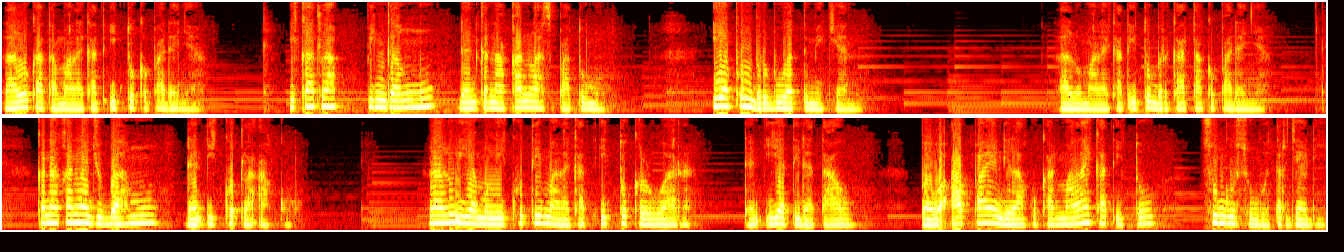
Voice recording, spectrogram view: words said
Lalu kata malaikat itu kepadanya, Ikatlah pinggangmu dan kenakanlah sepatumu. Ia pun berbuat demikian. Lalu malaikat itu berkata kepadanya, Kenakanlah jubahmu dan ikutlah aku. Lalu ia mengikuti malaikat itu keluar, dan ia tidak tahu bahwa apa yang dilakukan malaikat itu sungguh-sungguh terjadi.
